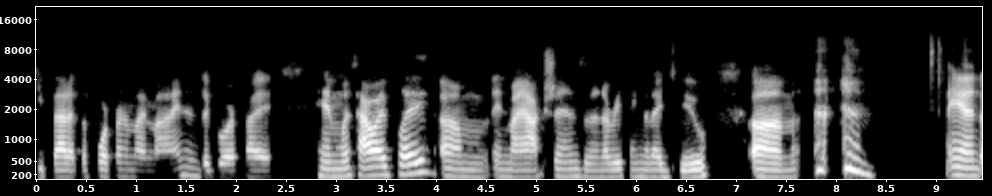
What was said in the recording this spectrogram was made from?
keep that at the forefront of my mind and to glorify him with how I play um, in my actions and in everything that I do. Um, and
